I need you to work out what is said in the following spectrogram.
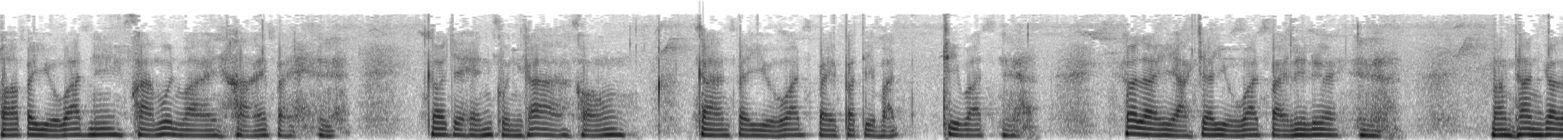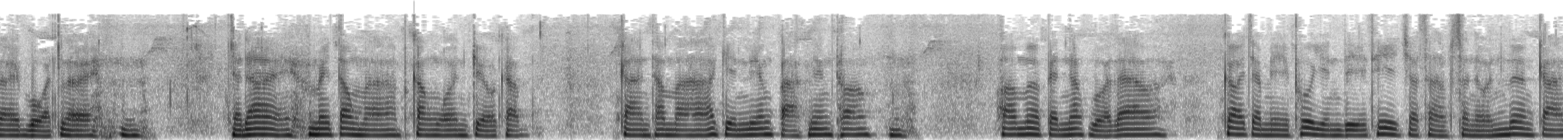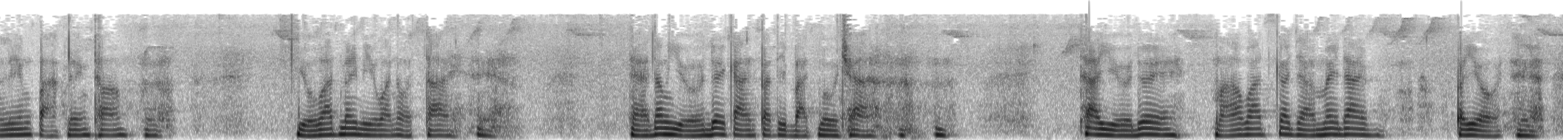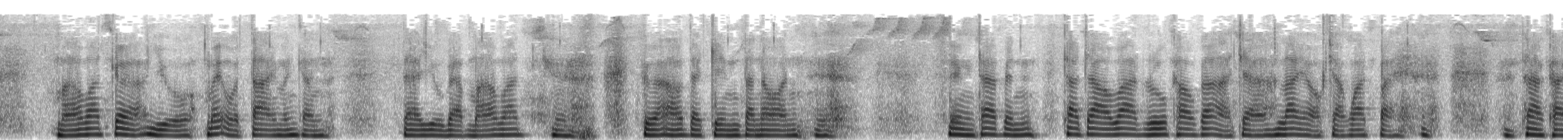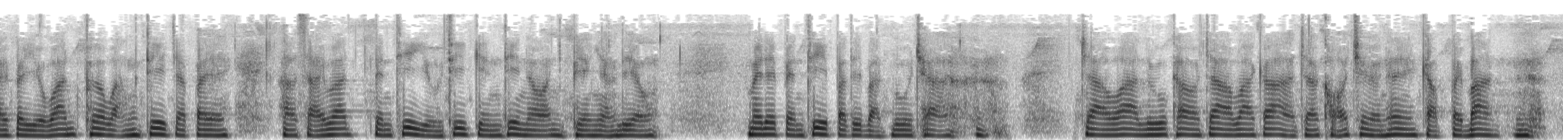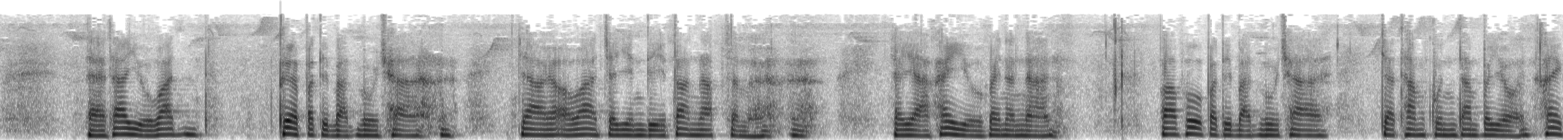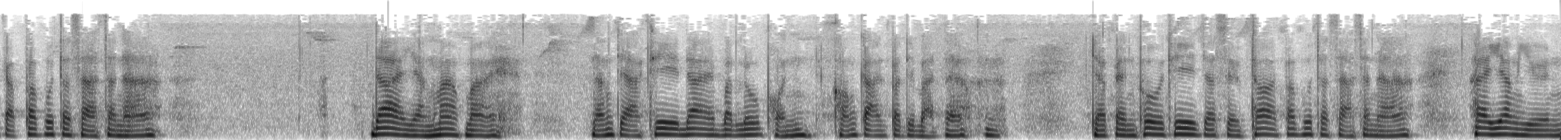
พอไปอยู่วัดนี้ความวุ่นวายหายไป ก็จะเห็นคุณค่าของการไปอยู่วัดไปปฏิบัติที่วัดเนี่ย ก็เลยอยากจะอยู่วัดไปเรื่อยๆ บางท่านก็เลยบวชเลย จะได้ไม่ต้องมากังวลเกี่ยวกับการทำมาหากินเลี้ยงปากเลี้ยงท้อง เพราะเมื่อเป็นนักบวชแล้ว ก็จะมีผู้ยินดีที่จะสนับสนุนเรื่องการเลี้ยงปากเลี้ยงท้อง อยู่วัดไม่มีวันอดตาย แต่ต้องอยู่ด้วยการปฏิบัติบูชา ถ้าอยู่ด้วยหมาวัดก็จะไม่ได้ประโยชน์หมาวัดก็อยู่ไม่อดตายเหมือนกัน แต่อยู่แบบหมาวัด คือเอาแต่กินแต่นอน ซึ่งถ้าเป็นถ้าเจ้าวาดรู้เขาก็อาจจะไล่ออกจากวัดไป ถ้าใครไปอยู่วัดเพื่อหวังที่จะไปอาศัยวัดเป็นที่อยู่ที่กินที่นอนเพียงอย่างเดียว ไม่ได้เป็นที่ปฏิบัติบูชา เจ้าว่ารู้เข้าเจ้าว่าก็อาจจะขอเชิญให้กลับไปบ้าน แต่ถ้าอยู่วัดเพื่อปฏิบัติบูชา เจ้าอาวาสจะยินดีต้อนรับเสมอ จะอยากให้อยู่ไปนานๆ เพราะผู้ปฏิบัติบูชาจะทำคุณทำประโยชน์ให้กับพระพุทธศาสนาได้อย่างมากมาย หลังจากที่ได้บรรลุผลของการปฏิบัติแล้ว จะเป็นผู้ที่จะสืบทอดพระพุทธศาสนา ให้ยั่งยืน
